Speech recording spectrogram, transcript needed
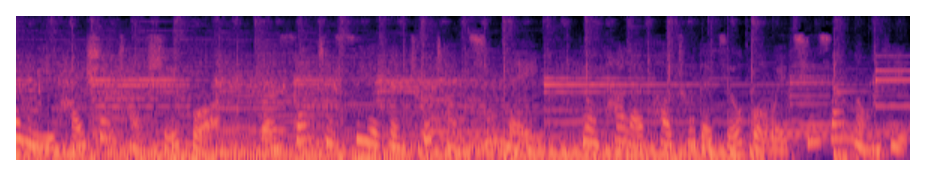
这里还盛产水果，有三至四月份出产青梅，用它来泡出的酒果味清香浓郁。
